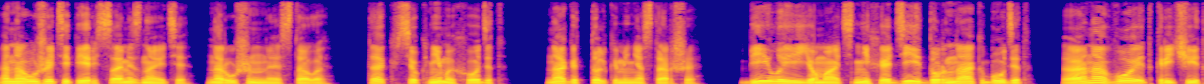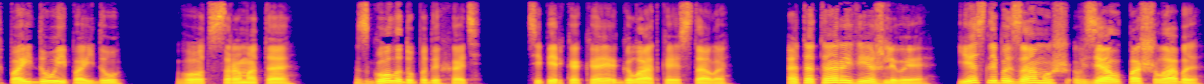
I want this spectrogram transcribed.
Она уже теперь, сами знаете, нарушенная стала. Так все к ним и ходит. На год только меня старше. Била ее мать, не ходи, дурнак будет. А она воет, кричит, пойду и пойду. Вот срамота. С голоду подыхать. Теперь какая гладкая стала. А татары вежливые. Если бы замуж взял, пошла бы,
